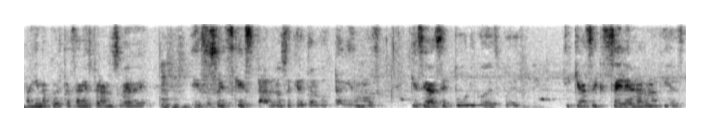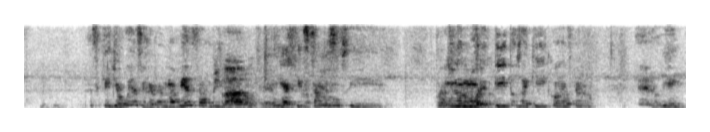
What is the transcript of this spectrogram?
La puerta están esperando su bebé. Eso es que está en un secreto algo tan hermoso que se hace público después y que hace celebrar una fiesta. Así que yo voy a celebrar una fiesta. Claro. Y aquí estamos y unos moretitos aquí, cosas, pero, pero bien.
